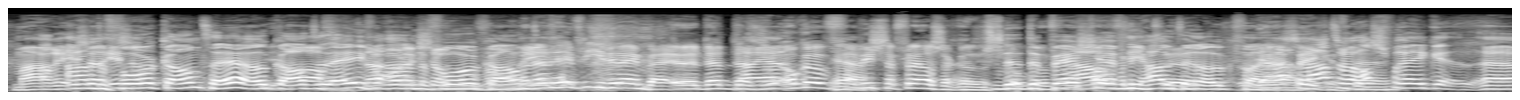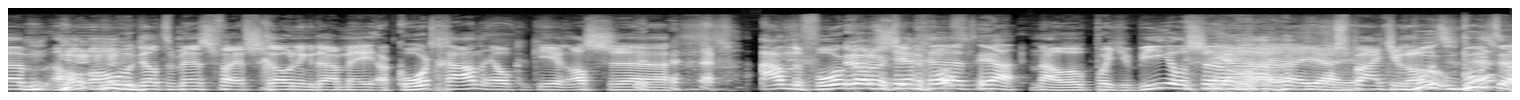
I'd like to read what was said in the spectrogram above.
Maar is aan er- de is voorkant, hè? ook Ja, altijd even aan de voorkant. Dat heeft iedereen bij. eh, dat dat Nou ja, ook een van ja. Richard Vrelzak. een De, de perschef verhaal die houdt eh, er ook van. Ja, Ja, laten we afspreken. Ehm, ho- hoop ik dat de mensen van FC Groningen daarmee akkoord gaan. Elke keer als ze eh, aan de voorkant Eurotje in de zeggen... Nou, een potje bier of zo. Ja, eh, ja, ja, Of ja. spaatje rood. Bo- boete.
